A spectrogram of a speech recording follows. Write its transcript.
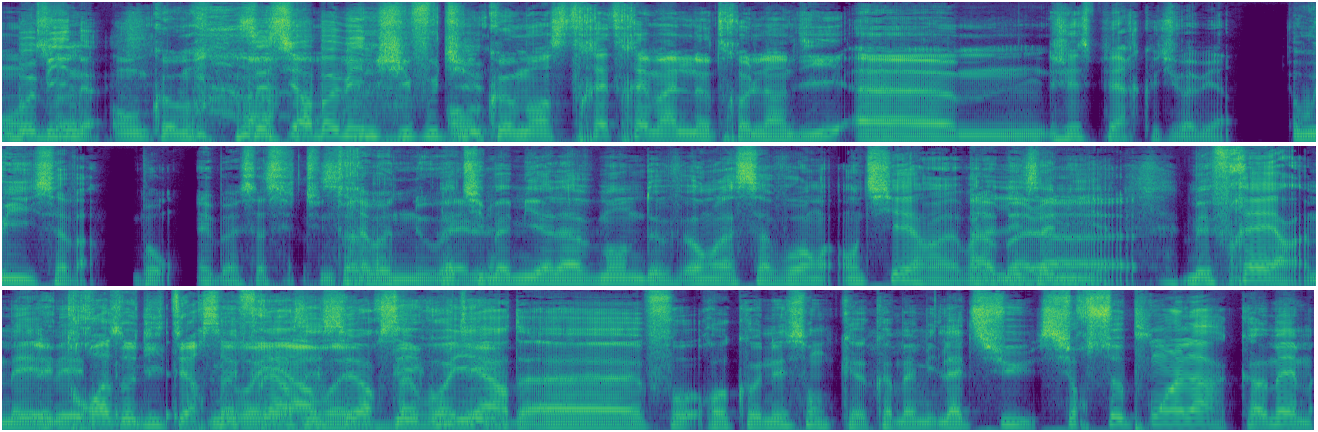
Bobine. On commence, C'est sur Bobine, je suis foutu. on commence très très mal notre lundi. Euh, J'espère que tu vas bien. Oui, ça va. Bon, et ben ça c'est une Ça très va. bonne nouvelle. Là, tu m'as mis à l'amende devant la Savoie entière. euh, Voilà, Ah bah les là, amis. Mes frères, mes, Les mes- trois auditeurs mes frères et sœurs savoyardes, euh, faut reconnaissons que quand même là-dessus, sur ce point-là, quand même,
